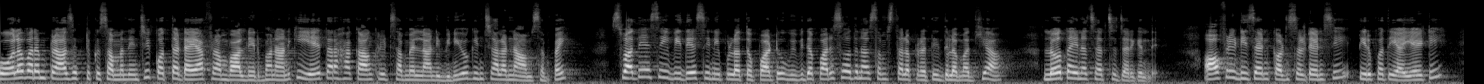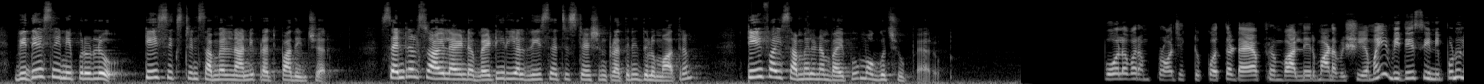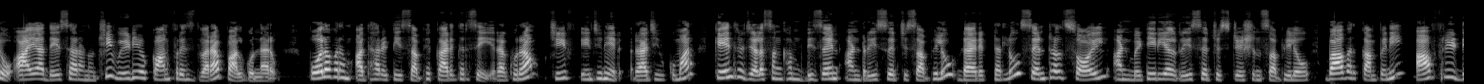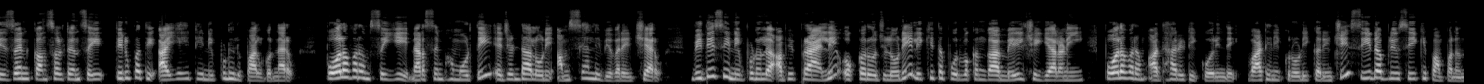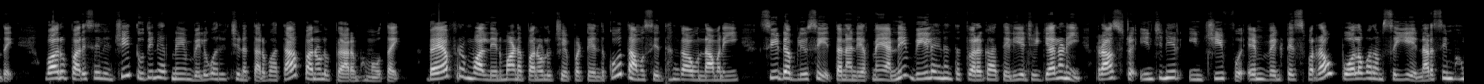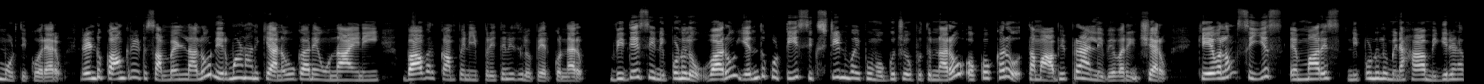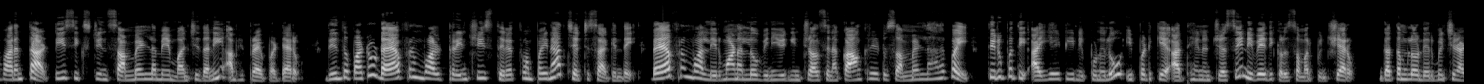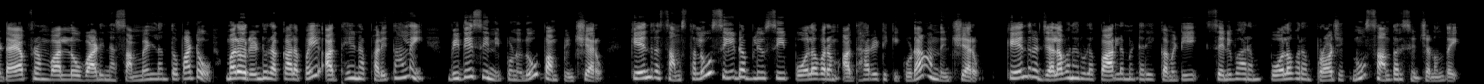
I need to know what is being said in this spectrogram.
పోలవరం ప్రాజెక్టుకు సంబంధించి కొత్త డయాఫ్రామ్ వాల్ నిర్మాణానికి ఏ తరహా కాంక్రీట్ సమ్మేళనాన్ని వినియోగించాలన్న అంశంపై స్వదేశీ విదేశీ నిపుణులతో పాటు వివిధ పరిశోధనా సంస్థల ప్రతినిధుల మధ్య లోతైన చర్చ జరిగింది. Afry design consultancy Tirupati IIT విదేశీ నిపుణులు టీ సిక్స్టీన్ సమ్మేళనాన్ని ప్రతిపాదించారు. Central soil and material research station ప్రతినిధులు మాత్రం టీ ఫైవ్ సమ్మేళనం వైపు మొగ్గు చూపారు. పోలవరం ప్రాజెక్టు కొత్త డయాఫ్రమ్ వాల్ నిర్మాణ విషయమై విదేశీ నిపుణులు ఆయా దేశాల నుంచి వీడియో కాన్ఫరెన్స్ ద్వారా పాల్గొన్నారు. పోలవరం అథారిటీ సభ్య కార్యదర్శి రఘురాం చీఫ్ ఇంజనీర్ రాజీవ్ కుమార్ కేంద్ర జలసంఘం డిజైన్ అండ్ రీసెర్చ్ సభ్యులు డైరెక్టర్లు central soil and material research station సభ్యులు Bauer company AFRY design consultancy Tirupati IIT నిపుణులు పాల్గొన్నారు. పోలవరం సిఈ నరసింహమూర్తి ఎజెండాలోని అంశాల్ని వివరించారు. విదేశీ నిపుణుల అభిప్రాయాల్ని ఒక్కరోజులోనే లిఖితపూర్వకంగా మెయిల్ చేయాలని పోలవరం అథారిటీ కోరింది. వాటిని క్రోడీకరించి సీడబ్ల్యూసీకి పంపనుంది. వారు పరిశీలించి తుది నిర్ణయం వెలువరించిన తర్వాత పనులు ప్రారంభమవుతాయి. డయాఫ్రమ్ వాల్ నిర్మాణ పనులు చేపట్టేందుకు తాము సిద్ధంగా ఉన్నామని సీడబ్ల్యూసీ తన నిర్ణయాన్ని వీలైనంత త్వరగా తెలియజేయాలని రాష్ట్ర engineer in chief M Venkateswararao Polavaram CA Narasimhamurthy కోరారు. రెండు కాంక్రీటు సమ్మేళనాలు నిర్మాణానికి అనువుగానే ఉన్నాయని బావర్ కంపెనీ ప్రతినిధులు పేర్కొన్నారు. విదేశీ నిపుణులు వారు ఎందుకు టీ సిక్స్టీన్ వైపు మొగ్గు చూపుతున్నారో ఒక్కొక్కరు తమ అభిప్రాయాల్ని వివరించారు. కేవలం సిఎస్ ఎంఆర్ఎస్ నిపుణులు మినహా మిగిలిన వారంతా టీ సిక్స్టీన్ సమ్మేళనమే మంచిదని అభిప్రాయపడ్డారు. దీంతో పాటు డయాఫ్రమ్ వాల్ ట్రెంచి స్థిరత్వంపైన చర్చ సాగింది. డయాఫ్రమ్ వాల్ నిర్మాణంలో వినియోగించాల్సిన కాంక్రీటు సమ్మేళనాలపై తిరుపతి ఐఐటి నిపుణులు ఇప్పటికే అధ్యయనం చేసి నివేదికలు సమర్పించారు. గతంలో నిర్మించిన డయాఫ్రమ్ వాల్లో వాడిన సమ్మేళనంతో పాటు మరో రెండు రకాలపై అధ్యయన ఫలితాల్ని విదేశీ నిపుణులు పంపించారు. కేంద్ర సంస్థలు సీడబ్ల్యూసీ పోలవరం అథారిటీకి కూడా అందించారు. కేంద్ర జలవనరుల పార్లమెంటరీ కమిటీ శనివారం పోలవరం ప్రాజెక్టును సందర్శించనుంది.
